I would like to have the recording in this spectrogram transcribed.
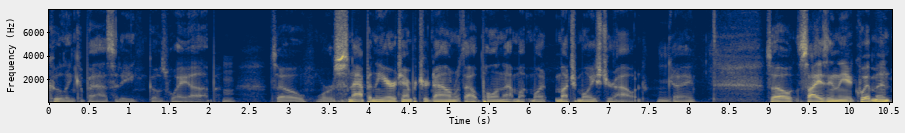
cooling capacity goes way up. So we're snapping the air temperature down without pulling that mu- mu- much moisture out. Okay. So sizing the equipment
